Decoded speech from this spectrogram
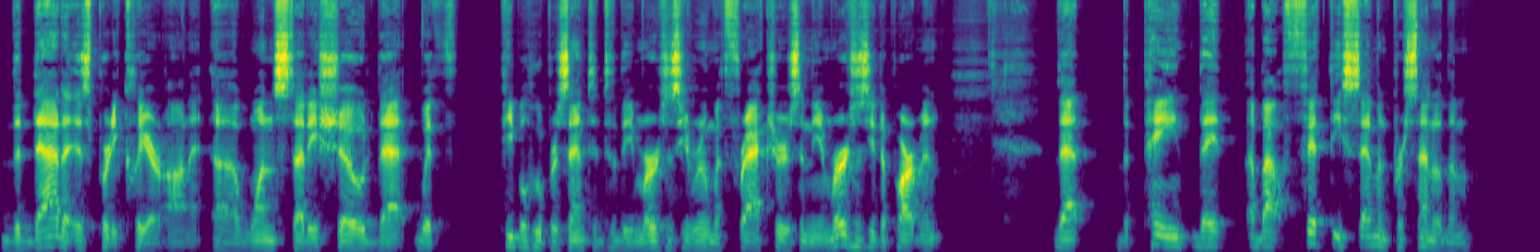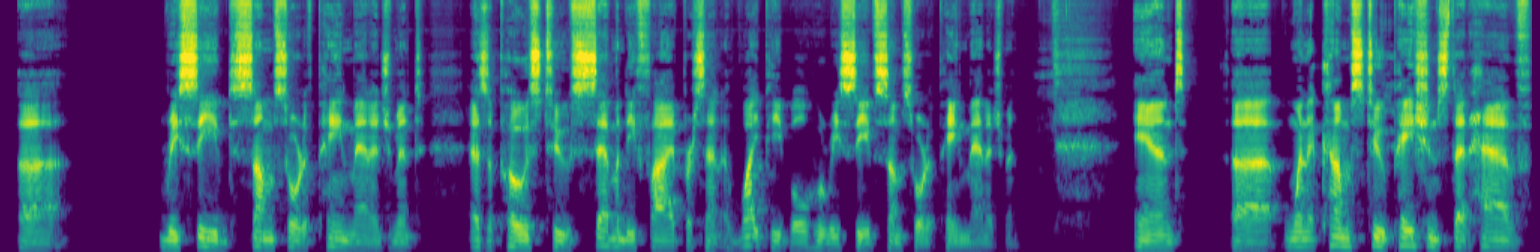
the data is pretty clear on it. Uh, one study showed that with people who presented to the emergency room with fractures in the emergency department, that the pain they about 57% of them uh, received some sort of pain management as opposed to 75% of white people who received some sort of pain management. And uh, when it comes to patients that have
